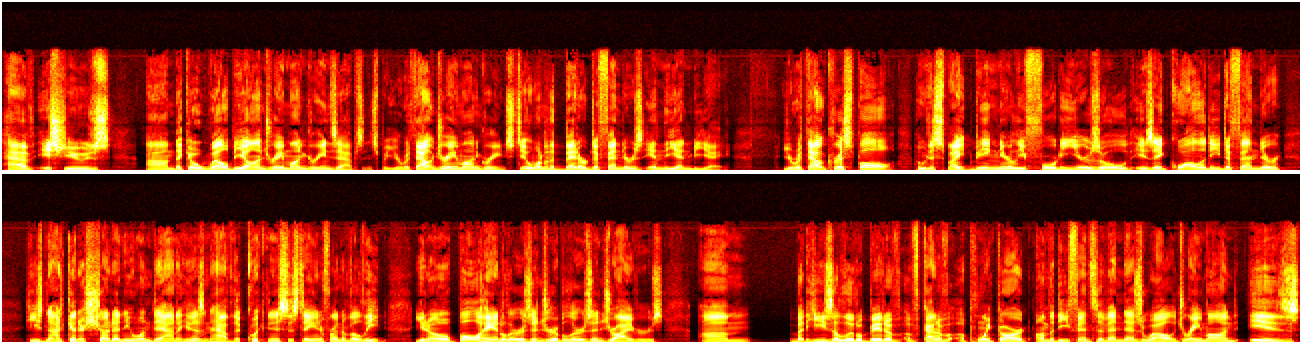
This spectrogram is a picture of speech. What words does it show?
have issues um, that go well beyond Draymond Green's absence. But you're without Draymond Green, still one of the better defenders in the NBA. You're without Chris Paul, who, despite being nearly 40 years old, is a quality defender. He's not going to shut anyone down, he doesn't have the quickness to stay in front of elite, you know, ball handlers and dribblers and drivers. Um, but he's a little bit of, of kind of a point guard on the defensive end as well. Draymond is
